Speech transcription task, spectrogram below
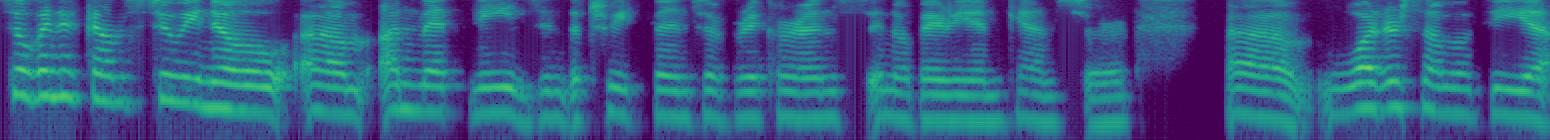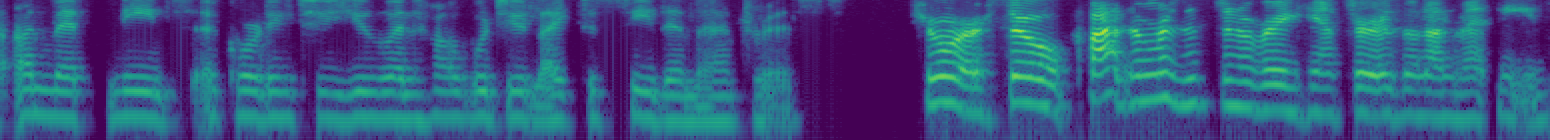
so when it comes to you know um, unmet needs in the treatment of recurrence in ovarian cancer, um, what are some of the uh, unmet needs according to you, and how would you like to see them addressed? Sure. So platinum resistant ovarian cancer is an unmet need.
